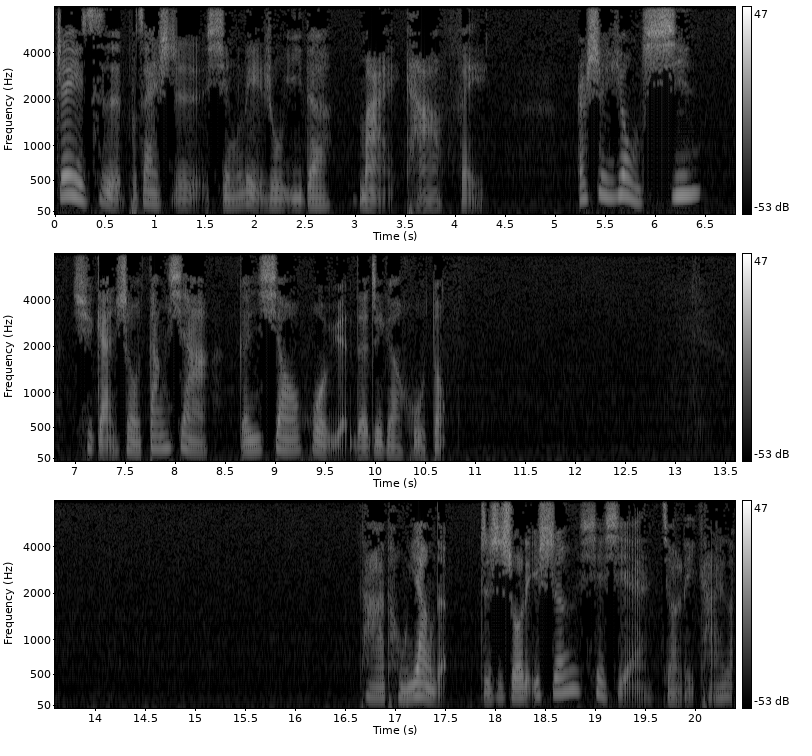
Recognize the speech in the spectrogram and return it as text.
这一次不再是行礼如仪的买咖啡，而是用心去感受当下跟销货员的这个互动。同样的只是说了一声谢谢就离开了，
